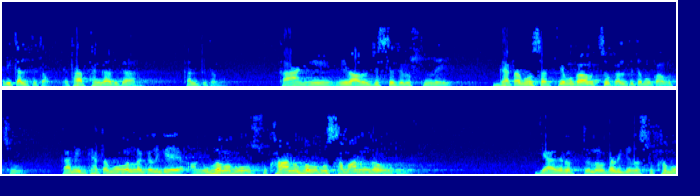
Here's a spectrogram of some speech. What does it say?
అది కల్పితం. యథార్థం కాదుగా కల్పితము. కానీ మీరు ఆలోచిస్తే తెలుస్తుంది ఘటము సత్యము కావచ్చు కల్పితము కావచ్చు. కానీ ఘటము వల్ల కలిగే అనుభవము సుఖానుభవము సమానంగా ఉంటుంది. జాగ్రత్తలో కలిగిన సుఖము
